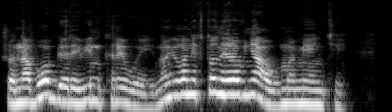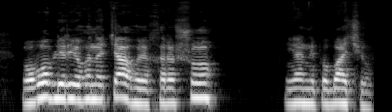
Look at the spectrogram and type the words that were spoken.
що на воблері він кривий. Ну його ніхто не рівняв в моменті. Бо воблер його натягує хорошо. Я не побачив,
